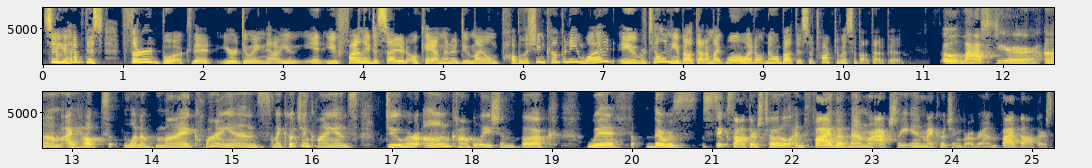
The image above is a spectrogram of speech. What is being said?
So you have this third book that you're doing now. You it, you finally decided, okay, I'm going to do my own publishing company. What? You were telling me about that. I'm like, whoa, I don't know about this. So talk to us about that a bit. So last year, um, I helped one of my clients, my coaching clients, do her own compilation book with there was six authors total and five of them were actually in my coaching program five authors.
